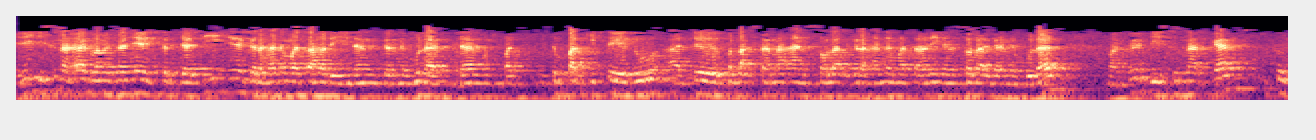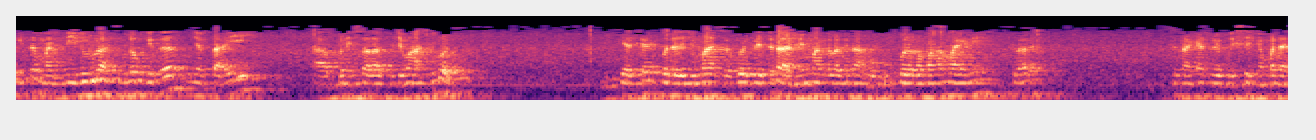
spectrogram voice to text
Jadi disunatkan kalau misalnya terjadinya gerhana matahari dan gerhana bulan dan di tempat kita itu ada pelaksanaan solat gerhana matahari dan solat gerhana bulan maka disunatkan untuk kita mandi dulu lah sebelum kita menyertai uh, solat berjemaah tersebut. Dikiaskan kepada Jumaat sebab kita dah memang kalau kita berkumpul ramai-ramai ini selalu sunatkan supaya bersihkan badan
